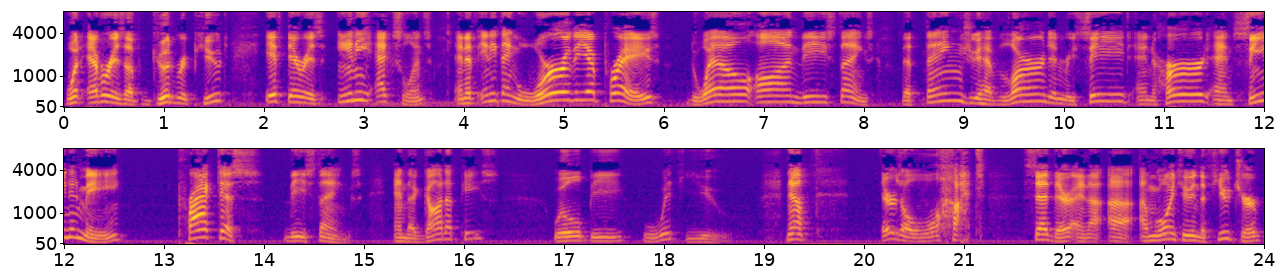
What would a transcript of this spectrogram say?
whatever is of good repute, if there is any excellence, and if anything worthy of praise, dwell on these things. The things you have learned and received and heard and seen in me, Practice these things, and the God of peace will be with you. Now, there's a lot said there, and I, am going to, in the future,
